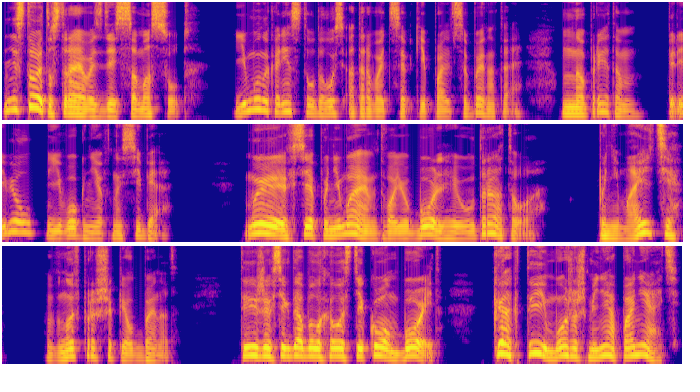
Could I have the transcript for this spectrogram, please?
«Не стоит устраивать здесь самосуд». Ему наконец-то удалось оторвать цепкие пальцы Беннета, но при этом перевел его гнев на себя. «Мы все понимаем твою боль и утрату». «Понимаете?» — вновь прошипел Беннет. «Ты же всегда был холостяком, Бойд! Как ты можешь меня понять?»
